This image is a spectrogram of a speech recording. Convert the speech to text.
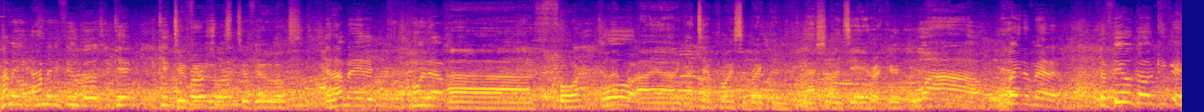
how many how many field goals you kick? You kicked two first goals, one. Two field goals. And how many point up? Uh, four. Four. I, I uh, got ten points to break the national NCAA record. Wow. Yeah. Wait a minute. The field goal kicker,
